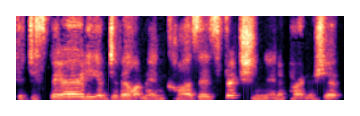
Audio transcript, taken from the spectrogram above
the disparity of development causes friction in a partnership.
